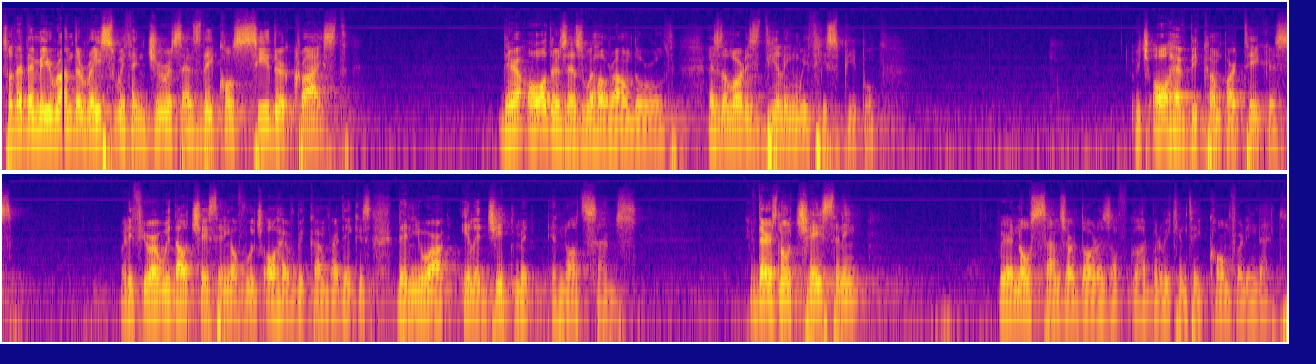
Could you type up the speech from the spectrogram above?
so that they may run the race with endurance as they consider Christ. There are others as well around the world as the Lord is dealing with his people, which all have become partakers. But if you are without chastening, of which all have become partakers, then you are illegitimate and not sons. If there is no chastening, we are no sons or daughters of God, but we can take comfort in that.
